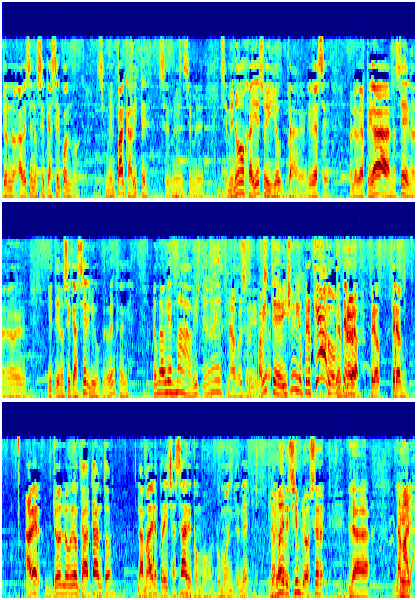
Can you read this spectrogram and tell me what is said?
yo no- a veces no sé qué hacer cuando se me empaca, ¿viste? Se me, se me, se me enoja y eso y yo, claro, ¿qué voy a hacer? No le voy a pegar, no sé, no, no- ¿viste? No sé qué hacer. Le digo, pero venga, no me hables más, ¿viste? No, es- No, pero eso eh, pasa. ¿Viste? Y yo digo, ¿pero qué hago? Te ¿Viste? Pero, pero, pero, a ver, yo lo veo cada tanto. La madre por ahí ya sabe cómo, cómo entender. La madre siempre va a ser la... La eh, mala.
